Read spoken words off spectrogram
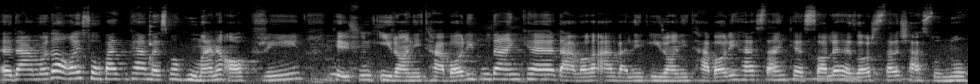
در مورد آقای صحبت می‌کردم به اسم هومن آپرین که ایشون ایرانی تباری بودن که در واقع اولین ایرانی تباری هستن که سال 1369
